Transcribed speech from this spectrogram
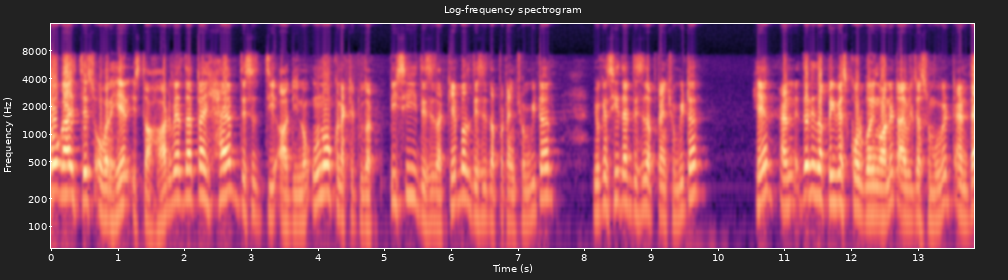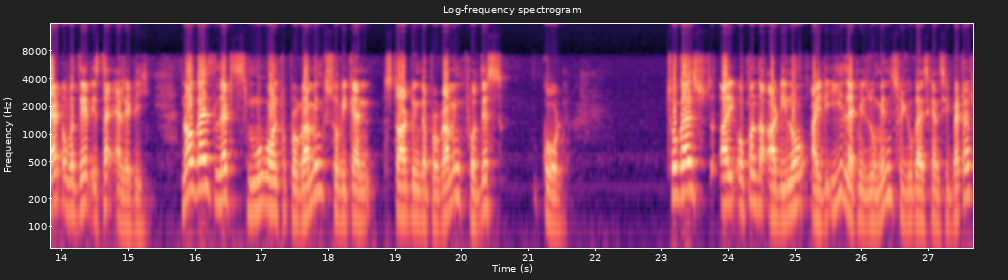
So guys this over here is the hardware that i have. This is the arduino uno connected to the pc this is a cable. This is the potentiometer. You can see that this is a potentiometer here and there is a previous code going on it. I will just remove it and that over there is the led now guys, let's move on to programming so we can start doing the programming for this code. So guys, I open the Arduino IDE. Let me zoom in so you guys can see better.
